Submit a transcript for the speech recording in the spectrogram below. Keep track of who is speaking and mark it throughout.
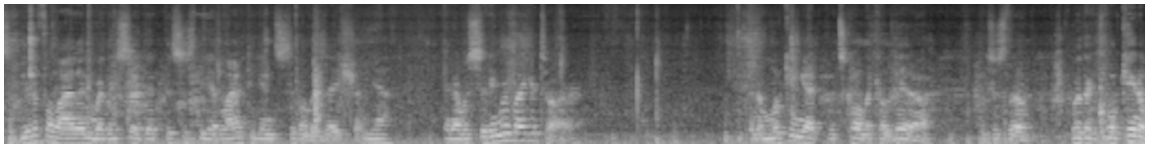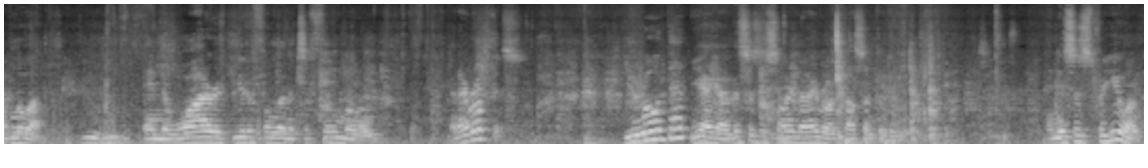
Speaker 1: it's a beautiful island where they said that this is the Atlantean civilization.
Speaker 2: Yeah.
Speaker 1: And I was sitting with my guitar, and I'm looking at what's called the caldera, which is the where the volcano blew up, mm-hmm. and the water is beautiful and it's a full moon. And I wrote this.
Speaker 2: You wrote that?
Speaker 1: Yeah, yeah. This is a song that I wrote called Something to Do. And this is for you, Uncle.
